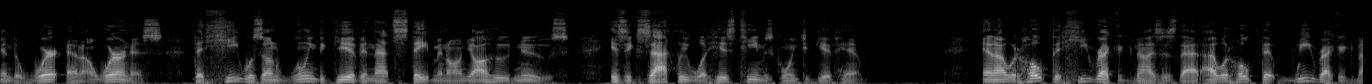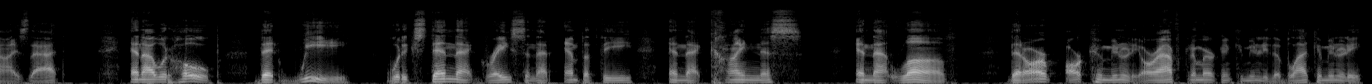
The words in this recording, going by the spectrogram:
and the and awareness that he was unwilling to give in that statement on Yahoo News is exactly what his team is going to give him. And I would hope that he recognizes that. I would hope that we recognize that. And I would hope that we would extend that grace and that empathy and that kindness and that love that our, our community, our African American community, the black community,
